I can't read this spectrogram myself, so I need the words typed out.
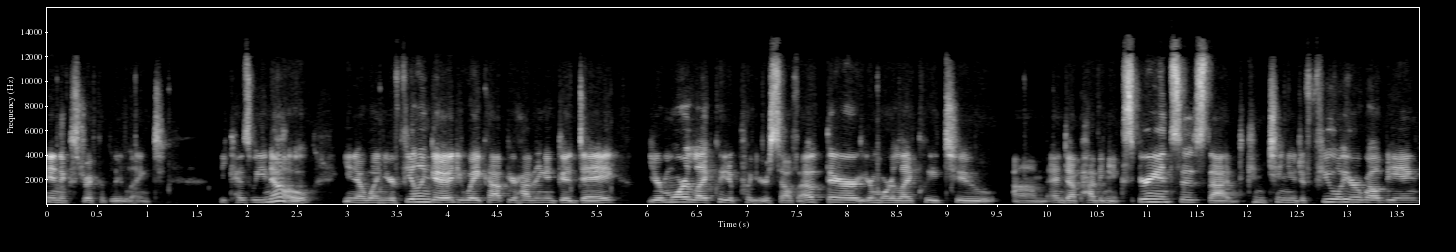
inextricably linked because we know, you know, when you're feeling good, you wake up, you're having a good day, you're more likely to put yourself out there. You're more likely to um, end up having experiences that continue to fuel your well being.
